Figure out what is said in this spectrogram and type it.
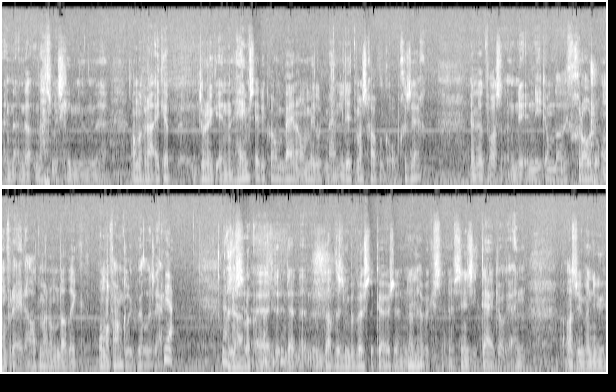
en dat, dat is misschien een eh, andere vraag. Ik heb, toen ik in Heemstede kwam, bijna onmiddellijk mijn lidmaatschap ook opgezegd. En dat was ni- niet omdat ik grote onvrede had, maar omdat ik onafhankelijk wilde zijn. Ja. Dus eh, dat is een bewuste keuze en dat heb ik sinds die tijd ook. En als u me nu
